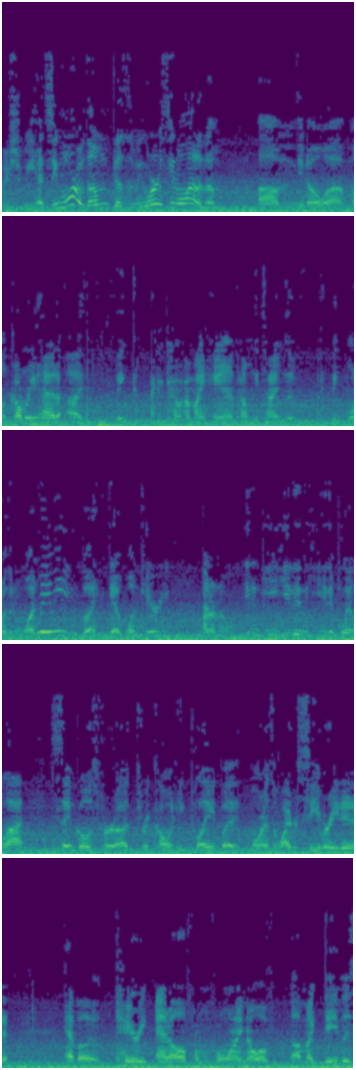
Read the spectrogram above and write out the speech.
wish we had seen more of them because we weren't seeing a lot of them. Um, you know, uh, Montgomery had, I think, I could count on my hand how many times. I think more than one, maybe, but he one carry. I don't know. He didn't. He, he didn't. He didn't play a lot. Same goes for uh, Tarik Cohen. He played, but more as a wide receiver. He didn't have a carry at all, from from what I know of. Uh, Mike Davis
